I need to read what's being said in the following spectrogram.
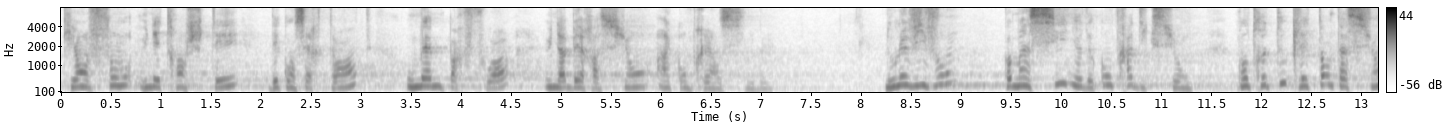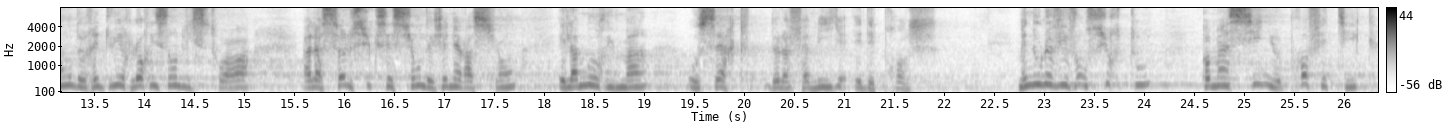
qui en font une étrangeté déconcertante ou même parfois une aberration incompréhensible. Nous le vivons comme un signe de contradiction contre toutes les tentations de réduire l'horizon de l'histoire à la seule succession des générations et l'amour humain au cercle de la famille et des proches. Mais nous le vivons surtout comme un signe prophétique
